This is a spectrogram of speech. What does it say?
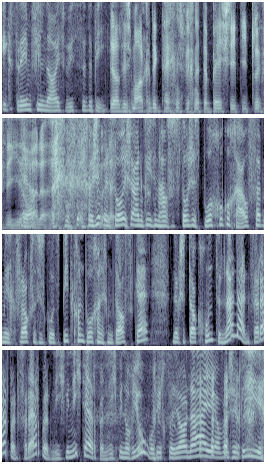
extrem viel neues Wissen dabei. Ja, es ist marketingtechnisch vielleicht nicht der beste Titel gewesen. Ja. Aber, äh, weißt du, so ist einer bei uns im Haus du ein Buch gekauft, mich gefragt, was ist ein gutes Bitcoin-Buch, habe ich ihm das gegeben. Am nächsten Tag kommt er, nein, nein, vererben, vererben, ich will nicht erben, ich bin noch jung. Und ich so, ja, nein, aber ist ja gleich.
